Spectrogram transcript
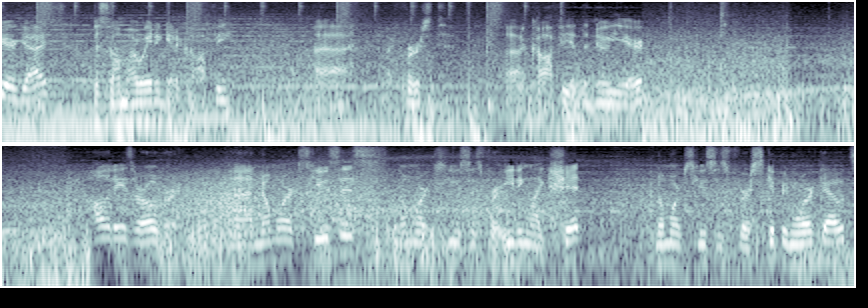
Year, guys. Just on my way to get a coffee. Uh, my first uh, coffee of the new year. Holidays are over. Uh, no more excuses. No more excuses for eating like shit. No more excuses for skipping workouts.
